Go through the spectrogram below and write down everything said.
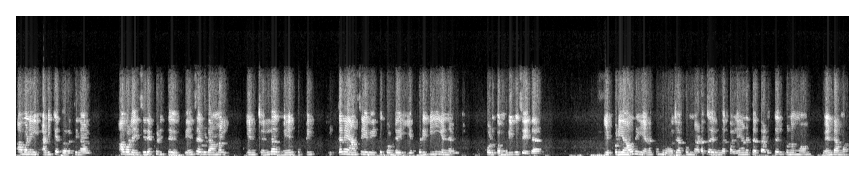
அவனை அடிக்க துரத்தினாள். அவளை சிறைப்பிடித்து பேச விடாமல் என் செல்ல மேல்குட்டி இத்தனை ஆசையை வைத்துக்கொண்டு எப்படி நீ என்னை கொடுக்க முடிவு செய்த எப்படியாவது எனக்கும் ரோஜாக்கும் நடக்க இருந்த கல்யாணத்தை தடுத்து இருக்கணுமா? வேண்டாமா?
